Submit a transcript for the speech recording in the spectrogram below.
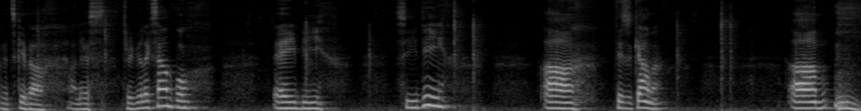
let's give a, a, less trivial example. A, B, C, D. Uh, this is gamma. Um,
